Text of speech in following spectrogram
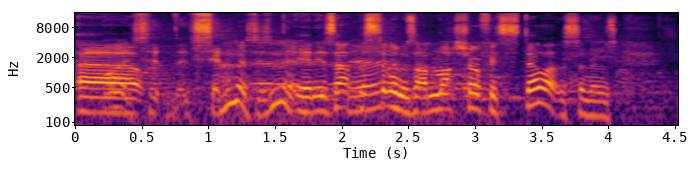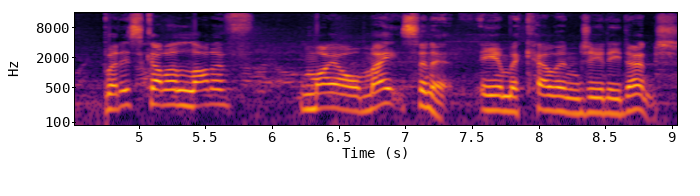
well, it's, it's cinemas, isn't it? It is at the cinemas. I'm not sure if it's still at the cinemas, but it's got a lot of my old mates in it. Ian McKellen, Judi Dench,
